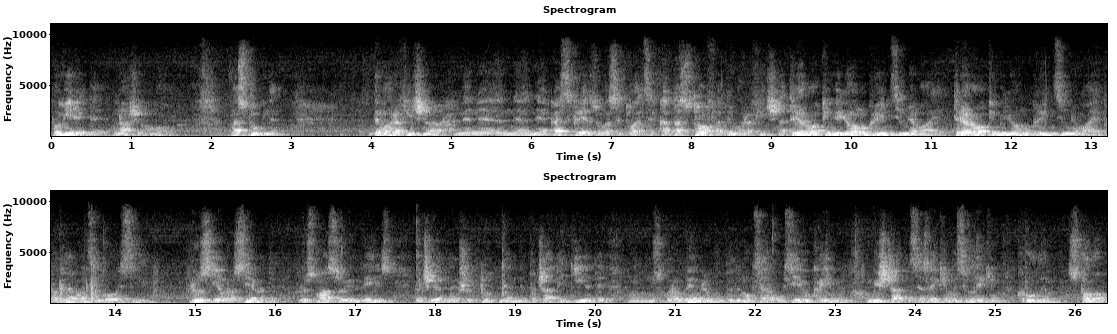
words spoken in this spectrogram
Поміряйте в наших умовах. Наступне. Демографічна не, не, не, не якась кризова ситуація, катастрофа демографічна. Три роки мільйон українців немає. Три роки мільйон українців немає. Проблема цілого світу. Плюс євросироти, плюс масовий виїзд. Очевидно, якщо тут не, не почати діяти, ну, ну, скоро вимремо, будемо вся, всією Україною вміщатися за якимось великим круглим столом.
